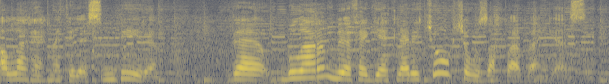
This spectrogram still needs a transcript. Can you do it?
Allah rəhmət eləsin deyirəm və bunların müvəffəqiyyətləri çox-çox uzaqlardan gəlsin.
